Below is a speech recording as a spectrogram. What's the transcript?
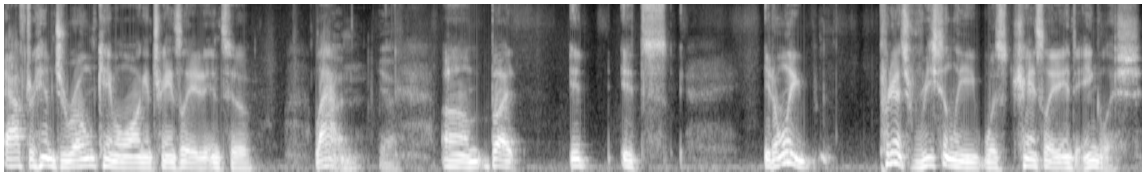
after him, Jerome came along and translated it into Latin Yeah. um, but it it's it only pretty much recently was translated into English,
